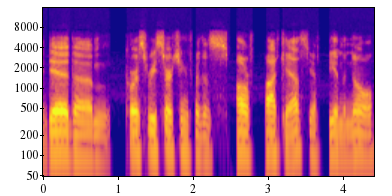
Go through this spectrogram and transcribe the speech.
did um of course researching for this powerful podcast. You have to be in the know.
